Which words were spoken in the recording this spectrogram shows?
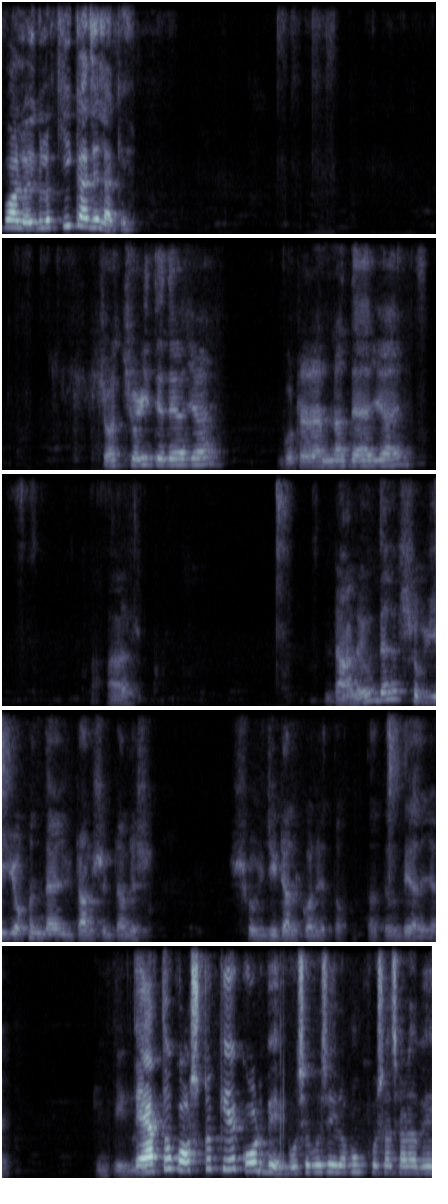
বলো, এগুলো কি কাজে লাগে? চচ্চড়িতে দেওয়া যায়, গোটা রান্না দেওয়া যায়, আর ডালেও দেয় সবজি যখন দেয় ডাল ডালে সবজি ডাল করে তখন তাতেও দেওয়া যায়। কিন্তু এত কষ্ট কে করবে? বসে বসে এরকম খোসা ছাড়াবে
